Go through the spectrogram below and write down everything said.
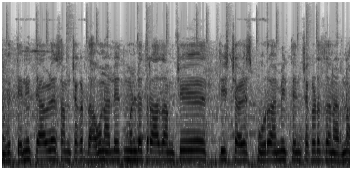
मग त्यांनी त्यावेळेस आमच्याकडे धावून आलेत म्हणलं तर आज आमचे तीस चाळीस पोरं आम्ही त्यांच्याकडेच जाणार ना?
